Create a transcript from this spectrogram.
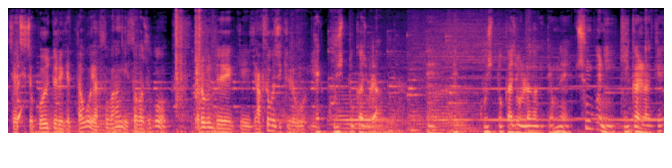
제가 직접 보여드리겠다고 약속을 한 게 있어가지고 여러분들에게 약속을 지키려고 190도까지 올라갑니다 네, 190도까지 올라가기 때문에 충분히 기깔나게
